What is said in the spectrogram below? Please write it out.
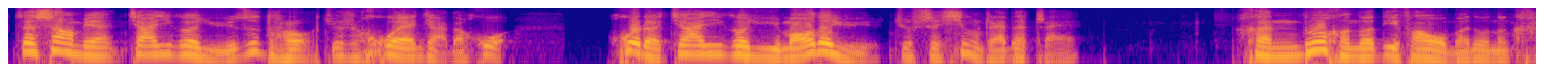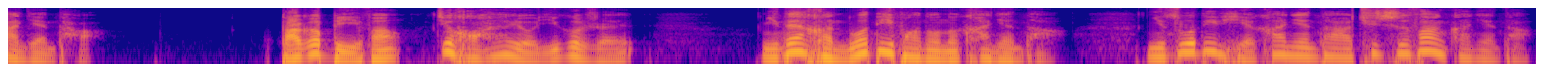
在上边加一个雨字头，就是霍元甲的霍；或者加一个羽毛的羽，就是姓翟的翟。很多很多地方我们都能看见它。打个比方，就好像有一个人，你在很多地方都能看见他。你坐地铁看见他，去吃饭看见他，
